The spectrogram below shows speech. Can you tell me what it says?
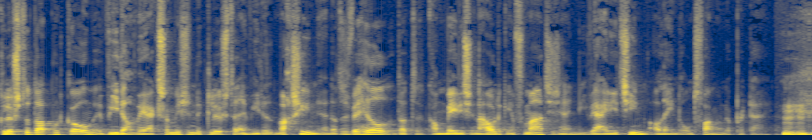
cluster dat moet komen, wie dan werkzaam is in de cluster en wie dat mag zien. En dat is weer heel, dat kan medisch inhoudelijke informatie zijn die wij niet zien, alleen de ontvangende partij. Mm -hmm.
